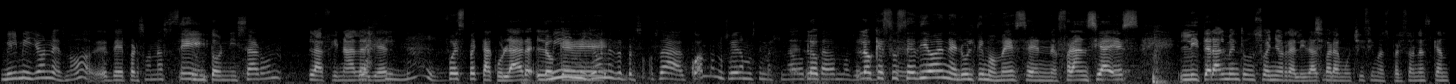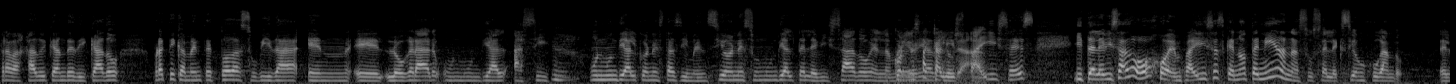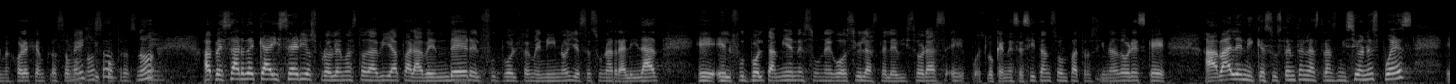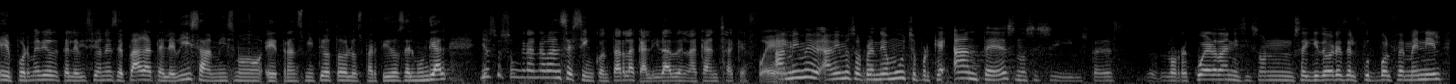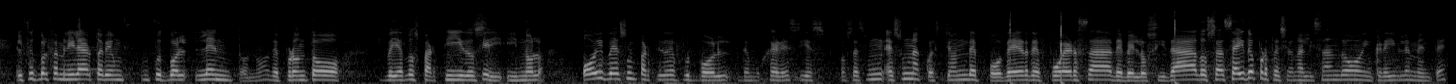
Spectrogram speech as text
mil millones, ¿no? De personas Sí. sintonizaron la final la ayer final. fue espectacular. Lo mil que, millones de personas. O sea, ¿cuándo nos hubiéramos imaginado que Lo, estábamos lo que sucedió en el último mes en Francia es literalmente un sueño realidad para muchísimas personas que han trabajado y que han dedicado prácticamente toda su vida en eh, lograr un mundial así, Mm. un mundial con estas dimensiones, un mundial televisado en la Con mayoría de los países y televisado, ojo, en países que no tenían a su selección jugando. El mejor ejemplo somos México, nosotros, ¿no? sí. A pesar de que hay serios problemas todavía para vender el fútbol femenino, y esa es una realidad, eh, el fútbol también es un negocio y las televisoras, eh, pues lo que necesitan son patrocinadores que avalen y que sustenten las transmisiones, pues eh, por medio de televisiones de paga, Televisa mismo eh, transmitió todos los partidos del Mundial, y eso es un gran avance, sin contar la calidad en la cancha que fue. A mí, me, a mí me sorprendió mucho porque antes, no sé si ustedes lo recuerdan y si son seguidores del fútbol femenil, el fútbol femenil era todavía un, un fútbol lento, ¿no? De pronto pues, veías los partidos y, y no lo... Hoy ves un partido de fútbol de mujeres y es, o sea, es, un- es una cuestión de poder, de fuerza, de velocidad, o sea, se ha ido profesionalizando increíblemente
